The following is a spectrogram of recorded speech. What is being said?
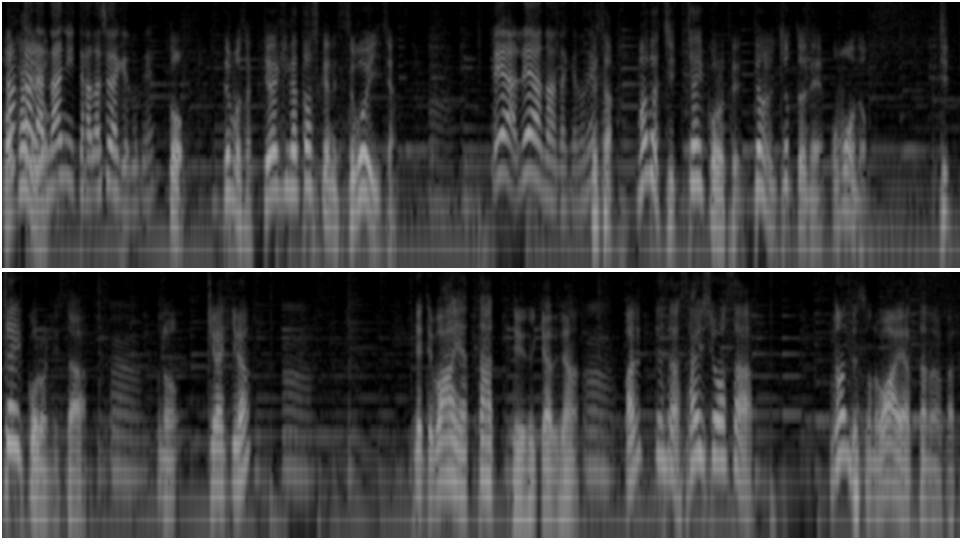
わだから何って話だけどね、でもさキラキラ確かにすごいじゃん。うん、レアレアなんだけどね。でさまだちっちゃい頃ってでもちょっとね思うの。ちっちゃい頃にさうん。そのキラキラ？うん。出てわーやったっていう時あるじゃん。うん。あれってさ最初はさなんでそのわーやったのかって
